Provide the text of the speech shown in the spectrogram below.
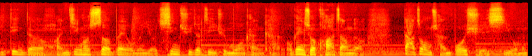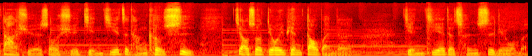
一定的环境或设备，我们有兴趣就自己去摸看看。我跟你说夸张的。大众传播学系，我们大学的时候学剪接这堂课是教授丢一片盗版的剪接的程式给我们，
